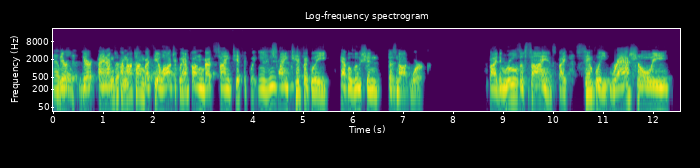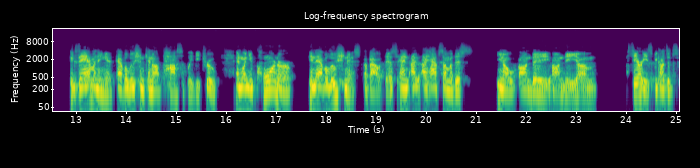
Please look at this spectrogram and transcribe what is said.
They're, they're, and I'm, I'm not talking about theologically. I'm talking about scientifically Mhm. scientifically, evolution does not work. By the rules of science, by simply rationally examining it, evolution cannot possibly be true. And when you corner an evolutionist about this, and I, I have some of this, you know, on the, on the, um, series because it's,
